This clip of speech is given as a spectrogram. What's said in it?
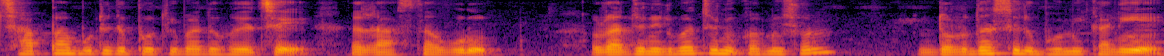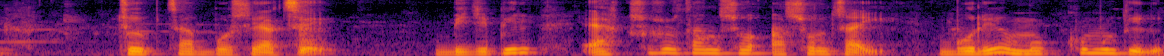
ছাপ্পা ভোটের প্রতিবাদে হয়েছে রাস্তা অবরোধ। রাজ্য নির্বাচন কমিশন দলদাসের ভূমিকা নিয়ে চুপচাপ বসে আছে। বিজেপির একশো শতাংশ আসন চাই বলে মুখ্যমন্ত্রীর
